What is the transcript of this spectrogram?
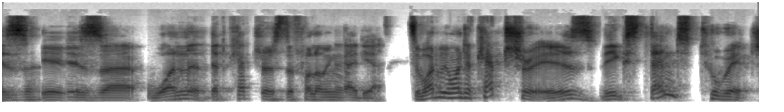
is is uh, one that captures the following idea. So what we want to capture is the extent to which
